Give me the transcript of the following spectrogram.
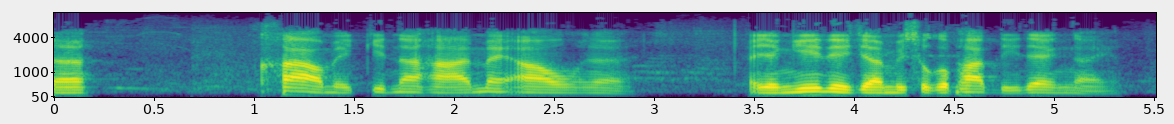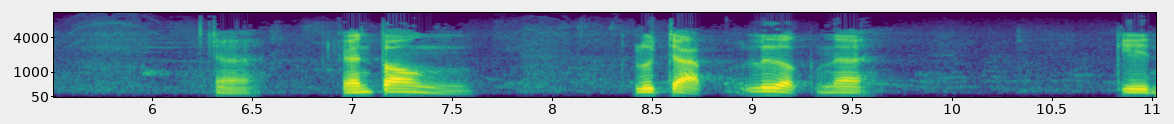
นะ ข้าวไม่กินอาหารไม่เอานะอย่างนี้เนี่ยจะมีสุขภาพดีได้ยังไงนะฉะนั้นต้องรู้จักเลือกนะ กิน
